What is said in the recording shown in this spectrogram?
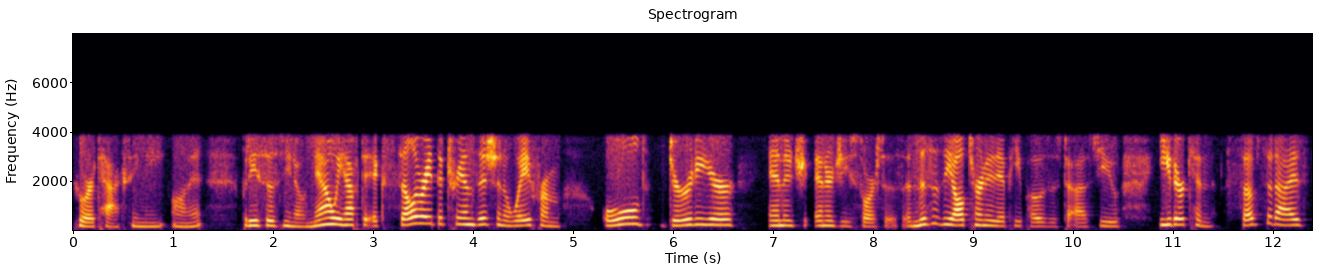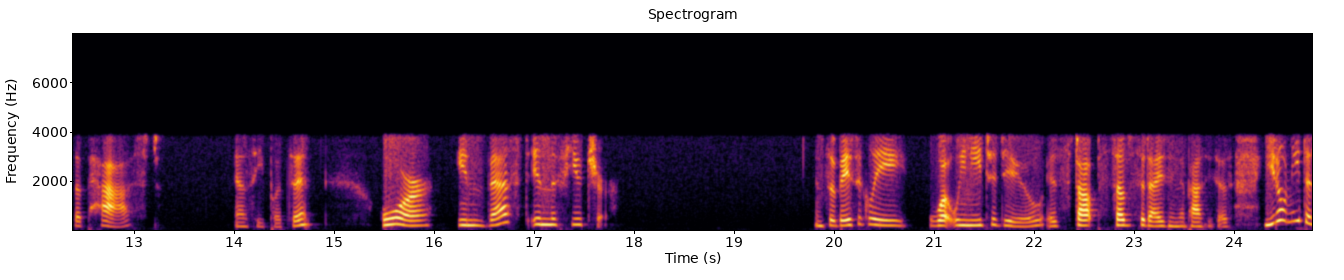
who are taxing me on it. But he says, you know, now we have to accelerate the transition away from old, dirtier energy, energy sources. And this is the alternative he poses to us. You either can subsidize the past, as he puts it, or invest in the future. And so basically, what we need to do is stop subsidizing the past. He says, you don't need to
